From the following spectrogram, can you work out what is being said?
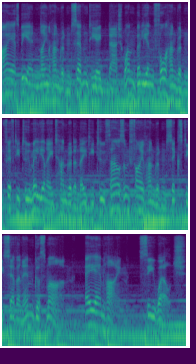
ISBN 978-1442882,567 M. Guzman. A. M. Hein. C. Welch.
